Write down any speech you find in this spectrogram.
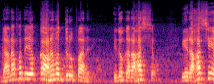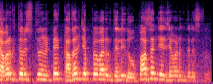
గణపతి యొక్క హనుమద్ రూపానిది. ఇది ఒక రహస్యం. ఈ రహస్యం ఎవరికి తెలుస్తుందంటే కథలు చెప్పేవారికి తెలియదు ఉపాసన చేసేవాడికి తెలుస్తుంది.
